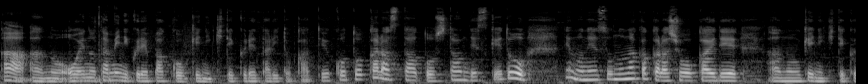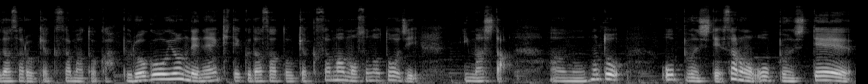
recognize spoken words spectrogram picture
があの応援のためにクレパックを受けに来てくれたりとかっていうことからスタートしたんですけどでもねその中から紹介であの受けに来てくださるお客様とかブログを読んでね来てくださったお客様もその当時いました。あの本当オープンしてサロンをオープンして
